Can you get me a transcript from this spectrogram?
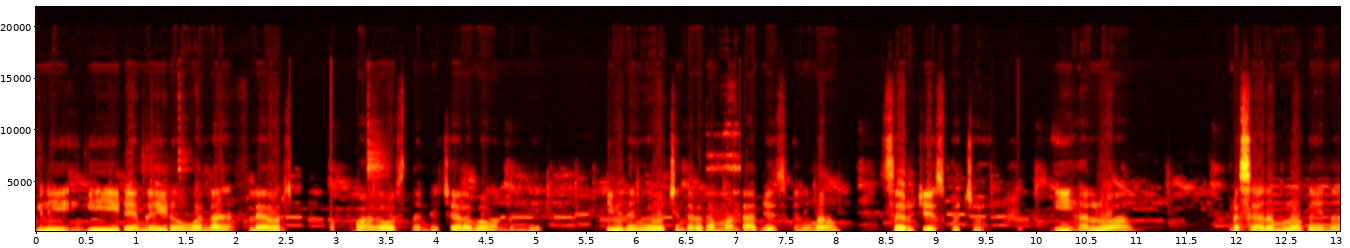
గిలీ గీ ఈ టైంలో వేయడం వల్ల ఫ్లేవర్ బాగా వస్తుందండి చాలా బాగుంటుంది. ఈ విధంగా వచ్చిన తర్వాత మంట ఆఫ్ చేసుకొని మనం సర్వ్ చేసుకోవచ్చు. ఈ హల్వా ప్రసాదంలోకైనా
